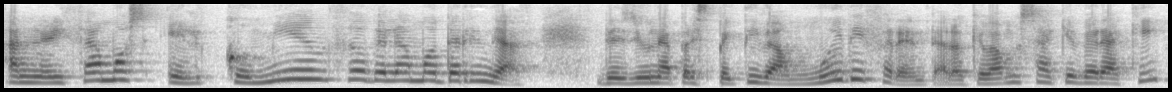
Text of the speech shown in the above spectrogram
analizamos el comienzo de la modernidad desde una perspectiva muy diferente a lo que vamos a ver aquí,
